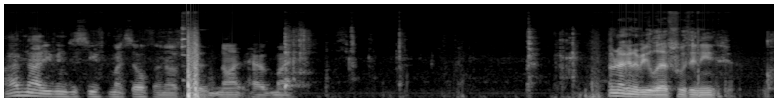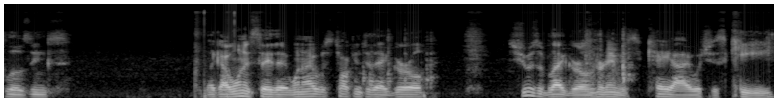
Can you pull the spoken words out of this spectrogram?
I've not even deceived myself enough to not have my. I'm not going to be left with any closings. Like, I want to say that when I was talking to that girl, she was a black girl, and her name is Ki, which is Ki,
